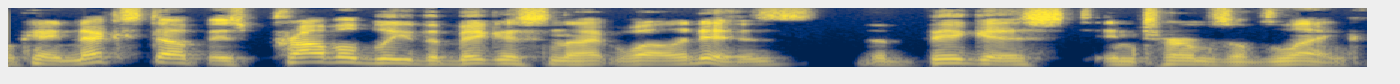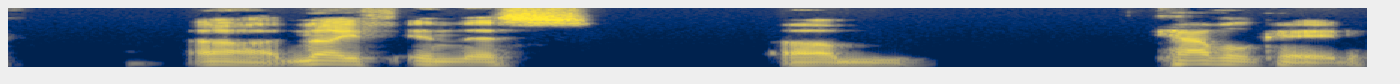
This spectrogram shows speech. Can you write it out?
Okay, next up is probably the biggest knife. Well, it is the biggest in terms of length uh, knife in this um, cavalcade.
